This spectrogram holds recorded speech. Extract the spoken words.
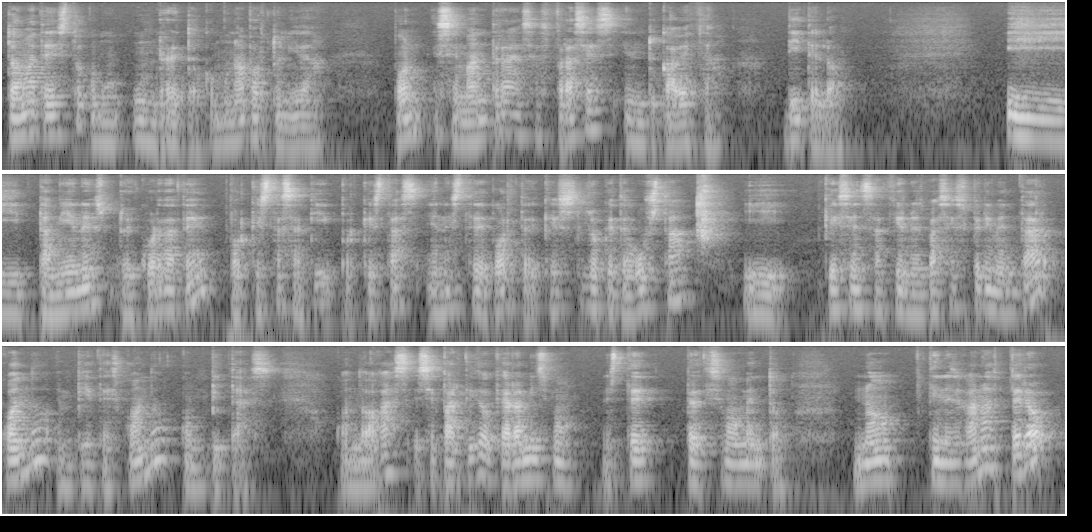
Tómate esto como un reto, como una oportunidad. Pon ese mantra, esas frases en tu cabeza, dítelo. Y también es, recuérdate por qué estás aquí, por qué estás en este deporte, qué es lo que te gusta y qué sensaciones vas a experimentar cuando empieces, cuando compitas. Cuando hagas ese partido que ahora mismo, en este preciso momento, no tienes ganas, pero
